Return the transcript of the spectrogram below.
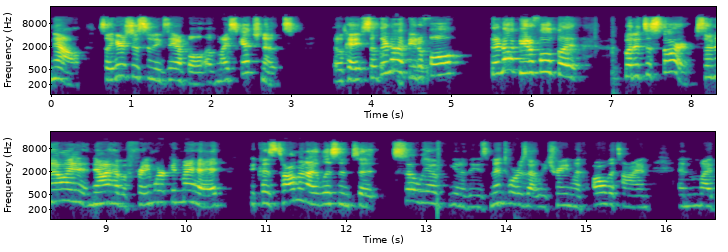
now. So here's just an example of my sketch notes. Okay, so they're not beautiful. They're not beautiful, but but it's a start. So now I now I have a framework in my head because Tom and I listen to so we have you know these mentors that we train with all the time, and my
